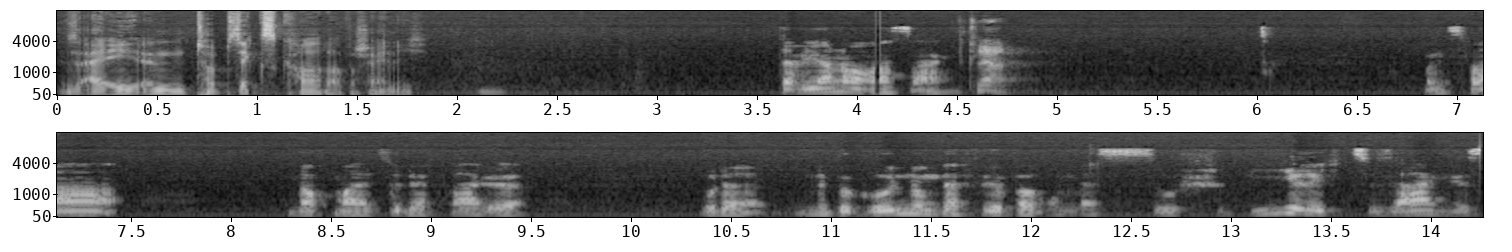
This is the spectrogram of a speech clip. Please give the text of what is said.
Ist ein Top-6-Kader wahrscheinlich. Darf ich auch noch mal was sagen? Klar. Und zwar nochmal zu der Frage oder eine Begründung dafür, warum es so schwierig zu sagen ist,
